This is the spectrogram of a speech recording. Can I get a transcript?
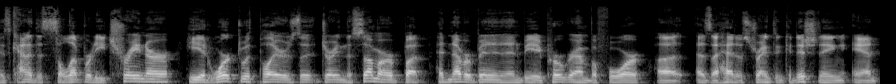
is kind of the celebrity trainer. He had worked with players uh, during the summer, but had never been in an NBA program before uh, as a head of strength and conditioning. And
